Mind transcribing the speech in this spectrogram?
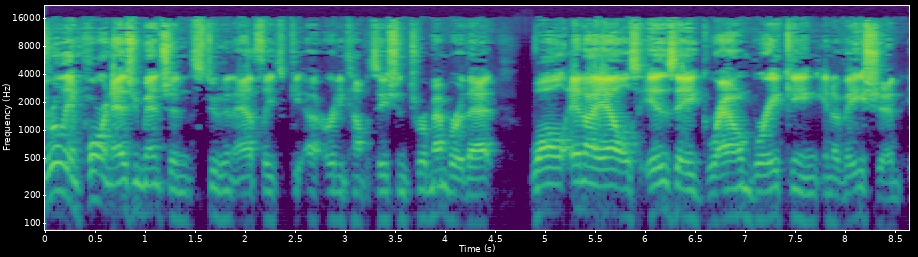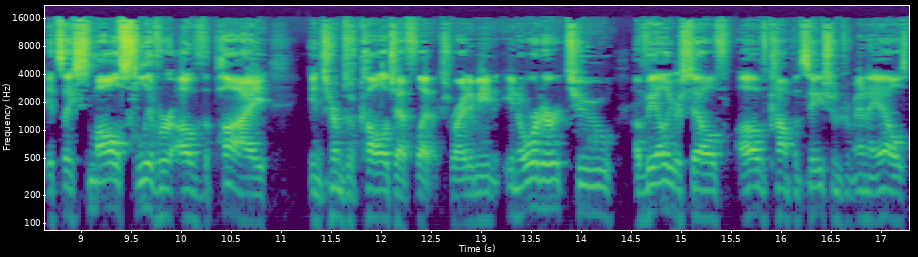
really important, as you mentioned, student athletes uh, earning compensation, to remember that while NILs is a groundbreaking innovation, it's a small sliver of the pie in terms of college athletics, right? I mean, in order to avail yourself of compensation from NILs,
